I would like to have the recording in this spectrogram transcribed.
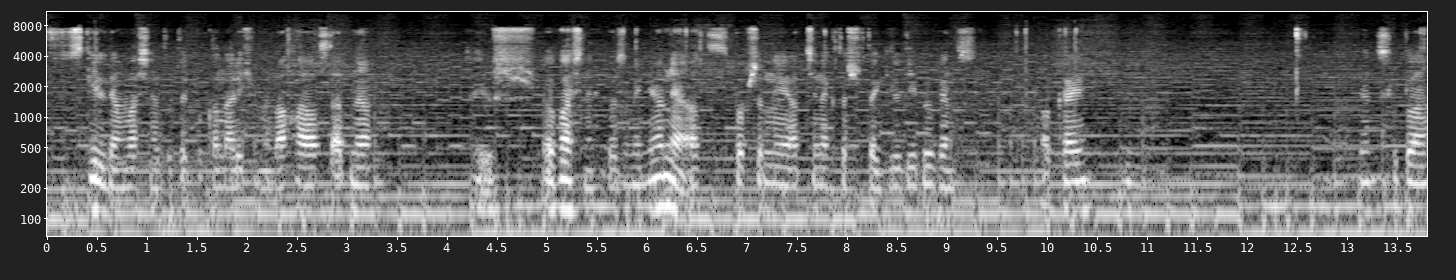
z gildią właśnie tutaj pokonaliśmy locha ostatnio. Już, o właśnie, chyba zmieniłem, nie, od poprzedni odcinek też w tej gildii był, więc okej. Więc chyba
